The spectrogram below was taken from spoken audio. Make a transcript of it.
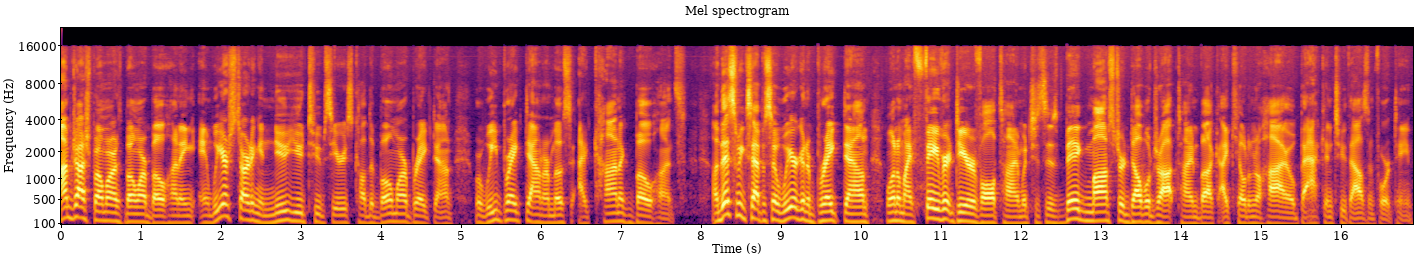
I'm Josh Bowmar with Bowmar Bow Hunting, and we are starting a new YouTube series called the Bowmar Breakdown, where we break down our most iconic bow hunts. On this week's episode, we are going to break down one of my favorite deer of all time, which is this big monster double drop tine buck I killed in Ohio back in 2014.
